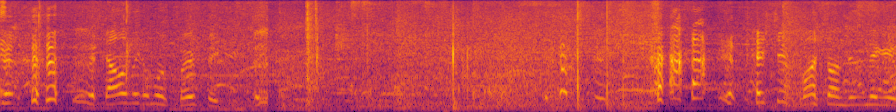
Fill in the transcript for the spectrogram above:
that was like almost perfect. That shit bust on this nigga.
